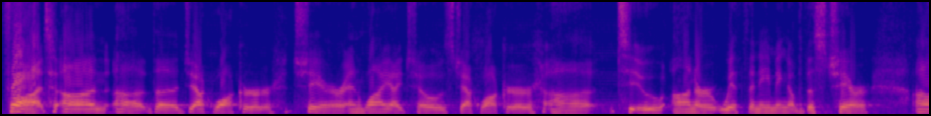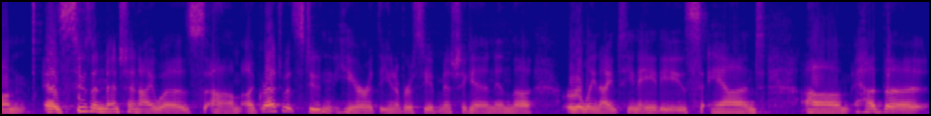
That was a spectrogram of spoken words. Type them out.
thought on uh, the Jack Walker chair and why I chose Jack Walker uh, to honor with the naming of this chair. Um, as Susan mentioned, I was um, a graduate student here at the University of Michigan in the early 1980s and um, had the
